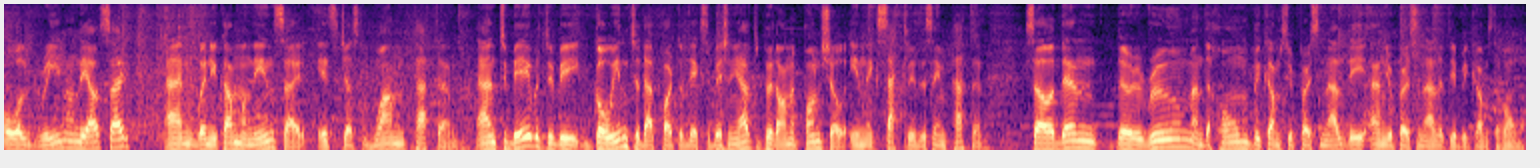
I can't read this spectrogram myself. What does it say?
all green on the outside, and when you come on the inside, it's just one pattern. And to be able to be go into that part of the exhibition, you have to put on a poncho in exactly the same pattern. So then the room and the home becomes your personality, and your personality becomes the home.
